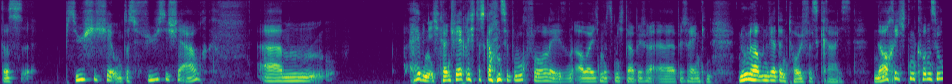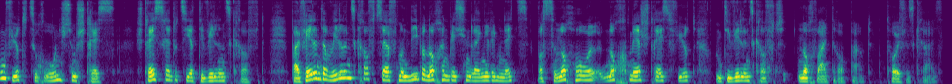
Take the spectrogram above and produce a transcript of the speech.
das Psychische und das Physische auch. Ähm, Eben, ich könnte wirklich das ganze Buch vorlesen, aber ich muss mich da äh, beschränken. Nun haben wir den Teufelskreis. Nachrichtenkonsum führt zu chronischem Stress. Stress reduziert die Willenskraft. Bei fehlender Willenskraft surft man lieber noch ein bisschen länger im Netz, was zu noch, noch mehr Stress führt und die Willenskraft noch weiter abbaut. Teufelskreis.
